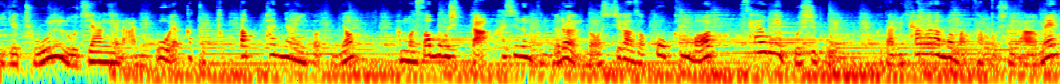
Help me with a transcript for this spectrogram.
이게 좋은 로지 향은 아니고 약간 좀 답답한 향이거든요. 한번 써보고 싶다 하시는 분들은 러쉬 가서 꼭 한번 사용해 보시고 그 다음에 향을 한번 맡아보신 다음에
